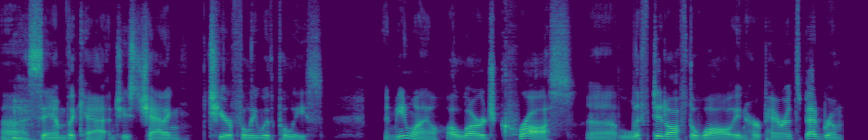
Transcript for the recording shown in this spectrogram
uh, Sam the cat, and she's chatting cheerfully with police. And meanwhile, a large cross uh, lifted off the wall in her parents' bedroom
